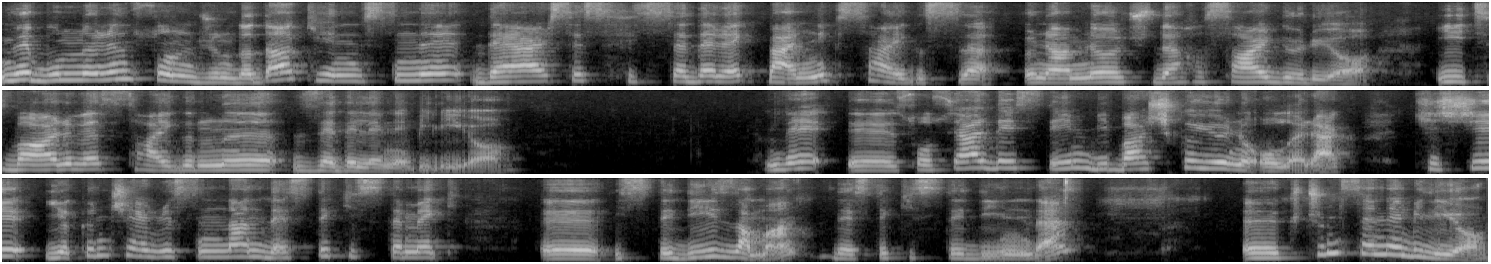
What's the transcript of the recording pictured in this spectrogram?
Ve bunların sonucunda da kendisini değersiz hissederek benlik saygısı önemli ölçüde hasar görüyor. İtibarı ve saygınlığı zedelenebiliyor. Ve e, sosyal desteğin bir başka yönü olarak kişi yakın çevresinden destek istemek e, istediği zaman, destek istediğinde e, küçümsenebiliyor.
